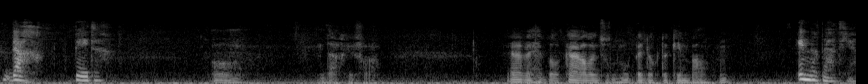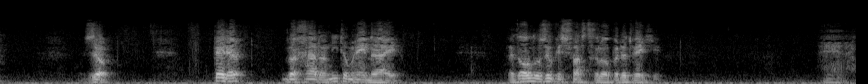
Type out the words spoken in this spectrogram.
Dag, Peter. Oh, dag, juffrouw. Ja, we hebben elkaar al eens ontmoet bij dokter Kimball. Hm? Inderdaad, ja. Zo. Peter, we gaan er niet omheen draaien. Het onderzoek is vastgelopen, dat weet je. Ja.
